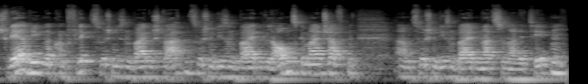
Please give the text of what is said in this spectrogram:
schwerwiegender Konflikt zwischen diesen beiden Staaten, zwischen diesen beiden Glaubensgemeinschaften, zwischen diesen beiden Nationalitäten,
